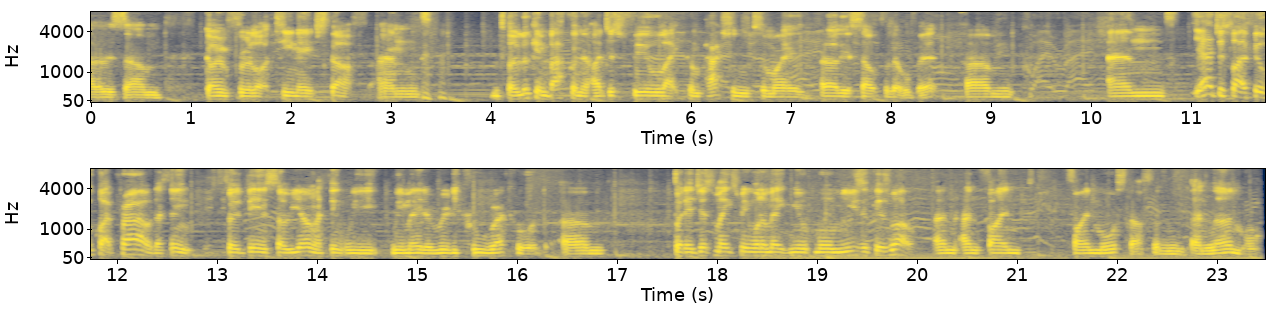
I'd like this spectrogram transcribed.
I was um, going through a lot of teenage stuff, and so looking back on it, I just feel like compassion to my earlier self a little bit. Um, and yeah, just like I feel quite proud. I think for being so young, I think we we made a really cool record. Um, but it just makes me want to make mu- more music as well and and find find more stuff and, and learn more.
